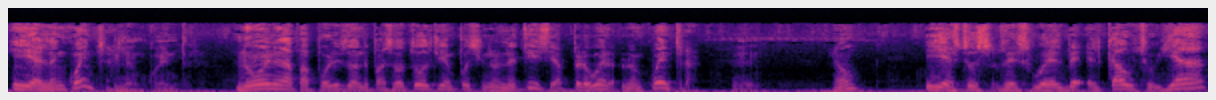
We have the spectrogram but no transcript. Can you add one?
Y él la encuentra. Y lo encuentra. No en el Apaporis donde pasó todo el tiempo, sino en Leticia, pero bueno, lo encuentra. ¿No? Y esto es- resuelve el caucho. Ya,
